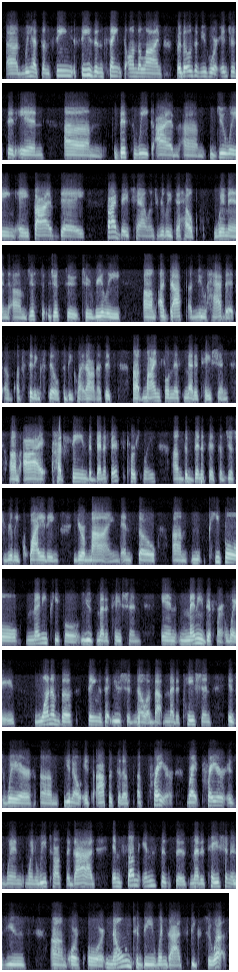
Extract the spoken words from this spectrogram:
uh, we had some seasoned saints on the line. For those of you who are interested in um, this week, I'm um, doing a five day five day challenge, really to help women um, just just to to really um, adopt a new habit of, of sitting still. To be quite honest, it's uh, mindfulness meditation. Um, I have seen the benefits personally um, the benefits of just really quieting your mind. And so, um, people, many people use meditation in many different ways. One of the things that you should know about meditation is where um, you know it's opposite of, of prayer right? Prayer is when when we talk to god. In some instances meditation is used um, or or known to be when god speaks to us.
